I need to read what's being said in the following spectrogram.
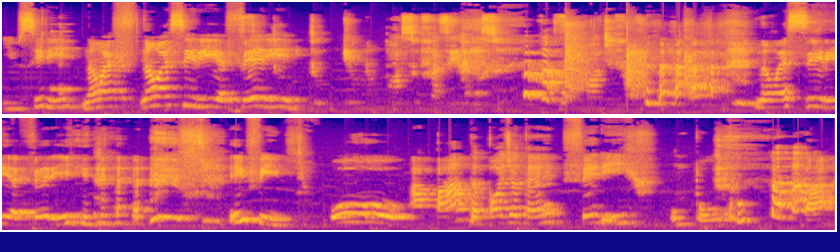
E o Siri, não é, não é Siri, é ferir. Eu não posso fazer isso. Você pode fazer. Não é Siri, é ferir. Enfim, o, a pata pode até ferir um pouco, tá?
